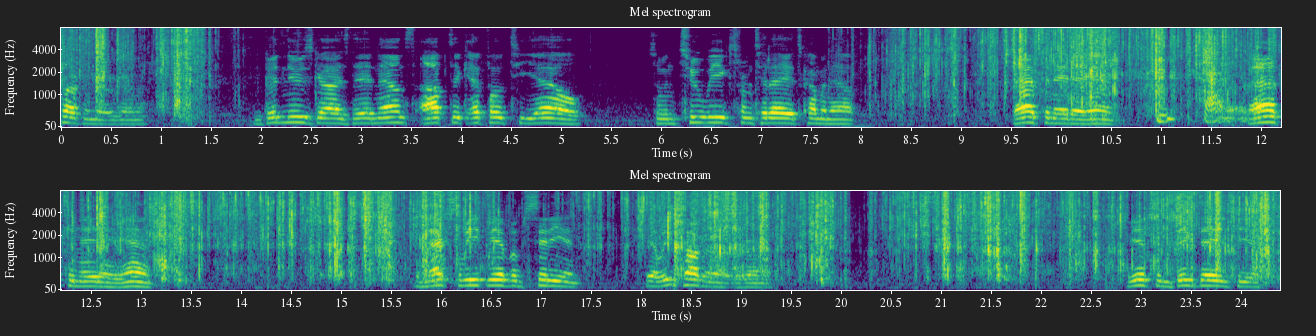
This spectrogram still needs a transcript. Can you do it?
Talking about, Regana. Good news, guys. They announced Optic FOTL. So in two weeks from today, it's coming out. That's an 8 a.m. That is. An 8 a.m. The next week, we have Obsidian. Yeah, what are you talking about, Regana? We have some big days here.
